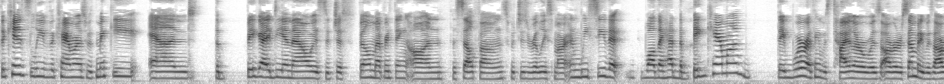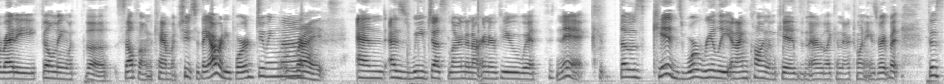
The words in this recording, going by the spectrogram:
The kids leave the cameras with Mickey, and big idea now is to just film everything on the cell phones, which is really smart. And we see that while they had the big camera, they were i think it was tyler was already or somebody was already filming with the cell phone camera too so they already were doing that Right. and as we just learned in our interview with nick those kids were really and i'm calling them kids and they're like in their 20s right but those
